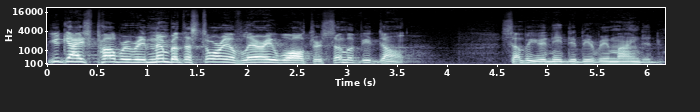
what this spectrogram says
you guys probably remember the story of Larry Walters. Some of you don't. Some of you need to be reminded.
